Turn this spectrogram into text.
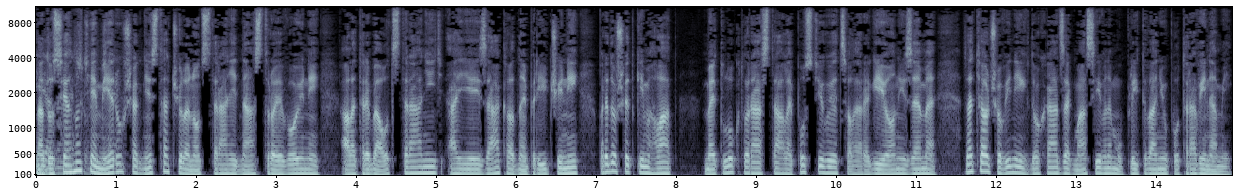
Na dosiahnutie mieru však nestačí len odstrániť nástroje vojny, ale treba odstrániť aj jej základné príčiny, predovšetkým hlad, metlu, ktorá stále postihuje celé regióny Zeme, zatiaľ čo v iných dochádza k masívnemu plýtvaniu potravinami.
